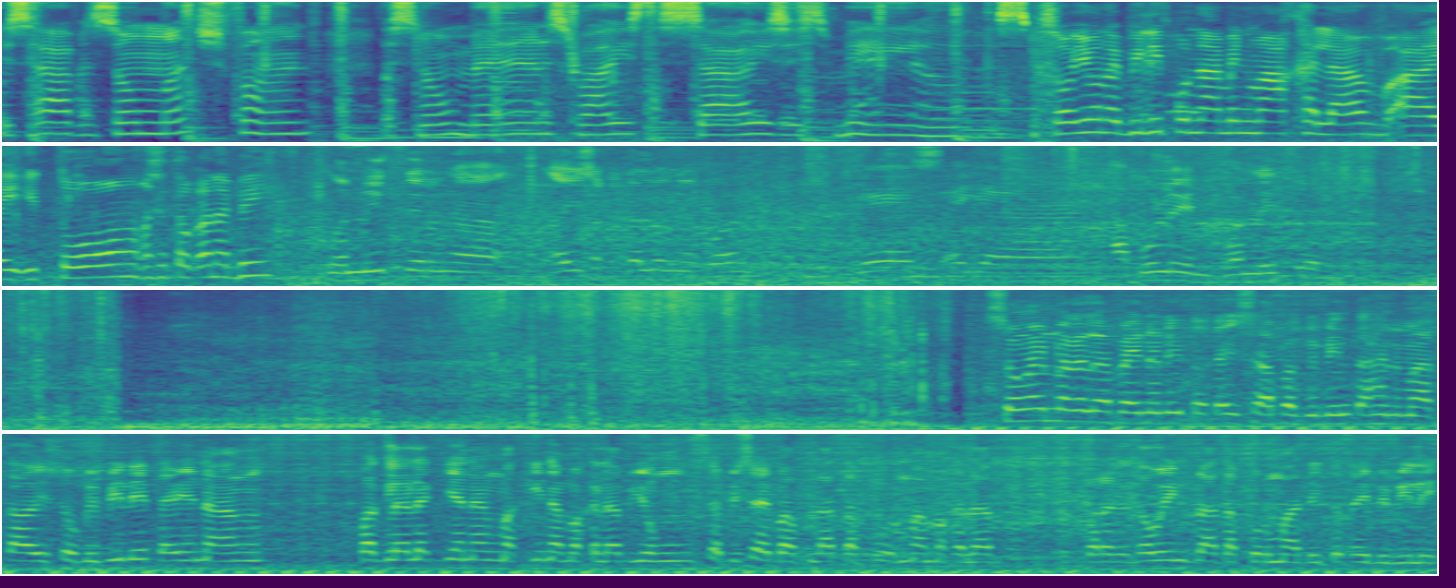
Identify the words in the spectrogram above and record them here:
is having so much fun. The snowman is twice the size as me with the so yung nabili po namin mga kalab ay itong sa tawag anabi 1 liter nga ay sa kagalong niya kuan. yes ayan Abulin 1 liter. So ngayon mga kalabay, nandito tayo sa pagbibintahan ng mga kahoy. So bibili tayo ng paglalagyan ng makina makalab yung sa Bisaya ba plataforma makalab para gagawing plataforma dito tayo bibili.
